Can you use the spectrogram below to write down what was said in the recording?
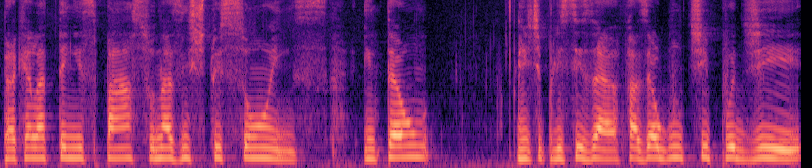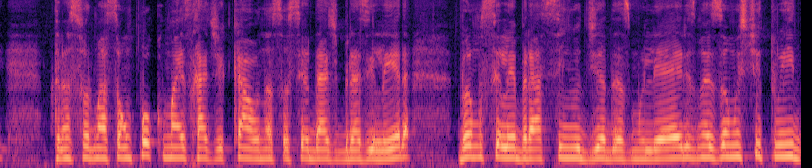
para que ela tenha espaço nas instituições. Então, a gente precisa fazer algum tipo de transformação um pouco mais radical na sociedade brasileira. Vamos celebrar sim o Dia das Mulheres, mas vamos instituir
